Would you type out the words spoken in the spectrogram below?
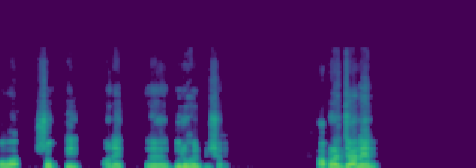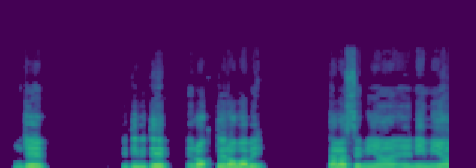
পাওয়া শক্তি অনেক দুরূহের বিষয়। আপনারা জানেন যে পৃথিবীতে রক্তের অভাবে থ্যালাসেমিয়া, অ্যানিমিয়া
